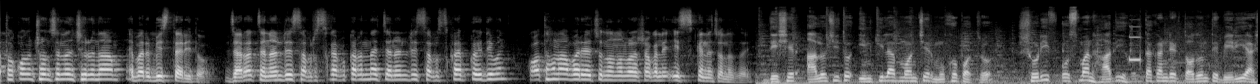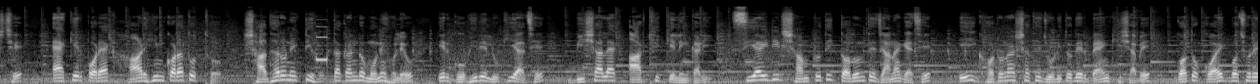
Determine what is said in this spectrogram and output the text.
এতক্ষণ শুনছিলেন শিরোনাম এবার বিস্তারিত। যারা চ্যানেলটি সাবস্ক্রাইব করেন না চ্যানেলটি সাবস্ক্রাইব করে দিবেন। কথা না বাড়িয়ে চলুন আমরা সকালে স্ক্রিনে চলে যাই। দেশের আলোচিত ইনকিলাব মঞ্চের মুখপত্র শরীফ ওসমান হাদি হত্যাকাণ্ডের তদন্তে বেরিয়ে আসছে একের পর এক হাড়হিম করা তথ্য। সাধারণ একটি হত্যাকাণ্ড মনে হলেও এর গভীরে লুকিয়ে আছে বিশাল এক আর্থিক কেলেঙ্কারি। সিআইডির সাম্প্রতিক তদন্তে জানা গেছে, এই ঘটনার সাথে জড়িতদের ব্যাংক হিসাবে গত কয়েক বছরে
